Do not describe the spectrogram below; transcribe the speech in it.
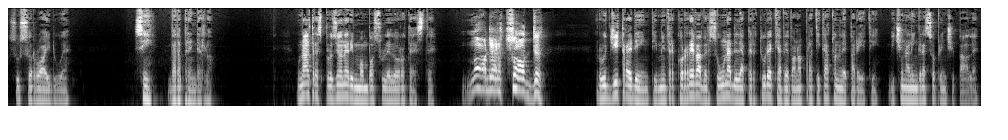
sussurrò ai due. Sì, vado a prenderlo. Un'altra esplosione rimbombò sulle loro teste. Mother Chod! Ruggì tra i denti mentre correva verso una delle aperture che avevano praticato nelle pareti, vicino all'ingresso principale.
